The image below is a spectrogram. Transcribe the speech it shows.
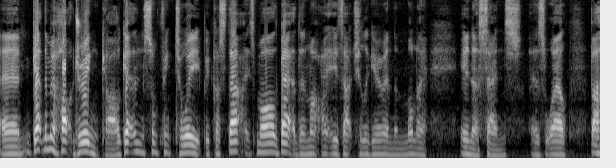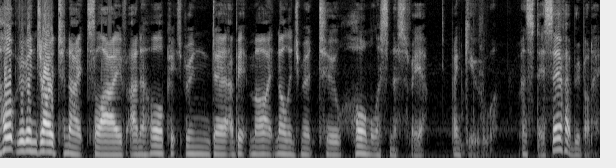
Um, get them a hot drink or get them something to eat because that is more better than what it is actually giving them money in a sense as well. But I hope you've enjoyed tonight's live and I hope it's bringed uh, a bit more acknowledgement to homelessness for you. Thank you and stay safe everybody.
